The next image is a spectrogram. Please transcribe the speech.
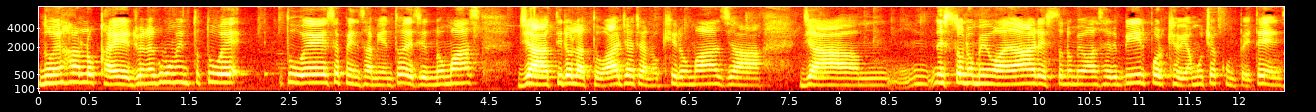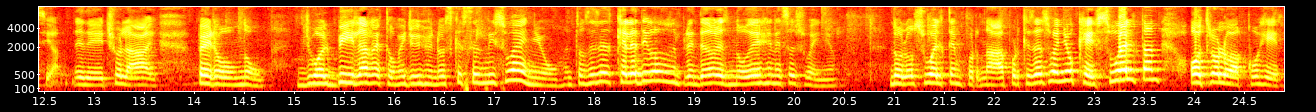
no dejarlo caer. Yo en algún momento tuve, tuve ese pensamiento de decir no más, ya tiro la toalla, ya no quiero más, ya ya mm, esto no me va a dar, esto no me va a servir porque había mucha competencia, de hecho la hay, pero no, yo volví, la retomé yo dije, no, es que este es mi sueño. Entonces, ¿qué les digo a los emprendedores? No dejen ese sueño, no lo suelten por nada, porque ese sueño que sueltan, otro lo va a coger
